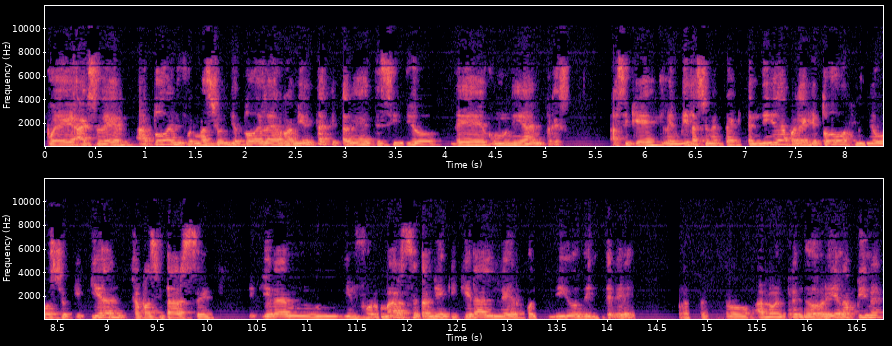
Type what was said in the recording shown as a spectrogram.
puede acceder a toda la información y a todas las herramientas que están en este sitio de comunidad de empresas. Así que la invitación está extendida para que todos los negocios que quieran capacitarse, que quieran informarse también, que quieran leer contenidos de interés respecto a los emprendedores y a las pymes,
